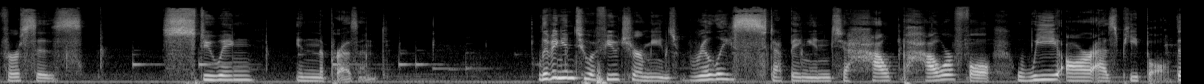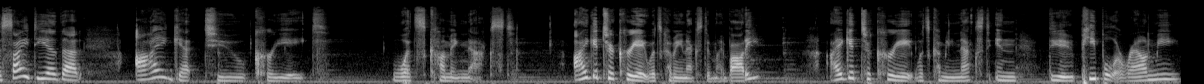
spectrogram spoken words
versus stewing in the present. Living into a future means really stepping into how powerful we are as people. This idea that I get to create what's coming next. I get to create what's coming next in my body. I get to create what's coming next in the people around me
